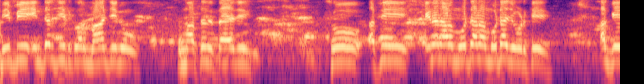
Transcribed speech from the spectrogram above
ਬੀਬੀ ਇੰਦਰਜੀਤ ਕੌਰ ਮਾਨ ਜੀ ਨੂੰ ਸਮਰਥਨ ਦਿੱਤਾ ਹੈ ਜੀ। ਸੋ ਅਸੀਂ ਇਹਨਾਂ ਨਾਲ ਮੋਢਾ ਨਾਲ ਮੋਢਾ ਜੋੜ ਕੇ ਅੱਗੇ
